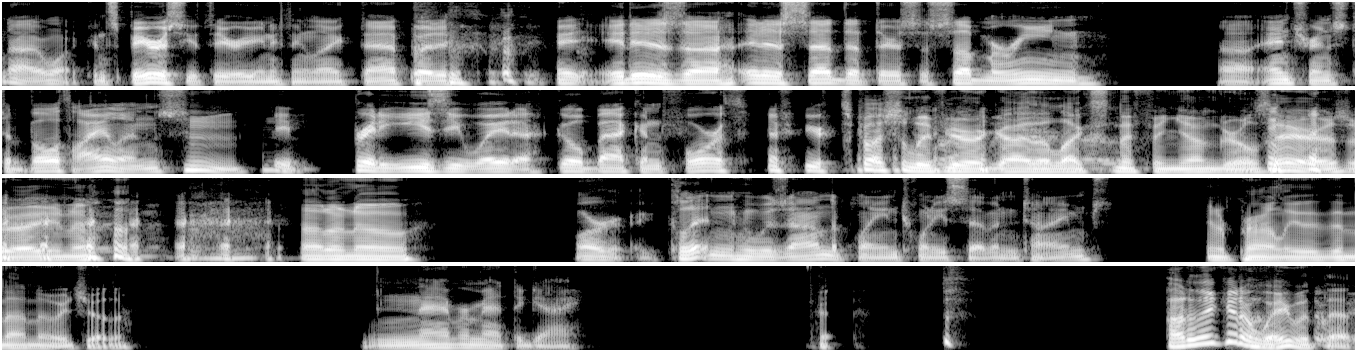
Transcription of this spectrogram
No, I want conspiracy theory or anything like that, but it, it, it is uh, it is said that there's a submarine uh, entrance to both islands. Hmm. Be a pretty easy way to go back and forth if you're Especially if you're a guy that likes sniffing young girls' hairs, right? You know. I don't know. or Clinton, who was on the plane 27 times, And apparently they did not know each other. never met the guy. How do they get away with that?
